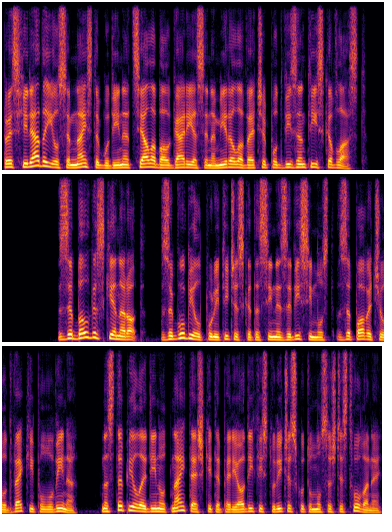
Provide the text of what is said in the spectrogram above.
През 1018 година цяла България се намирала вече под византийска власт. За българския народ, загубил политическата си независимост за повече от век и половина, настъпил един от най-тежките периоди в историческото му съществуване,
